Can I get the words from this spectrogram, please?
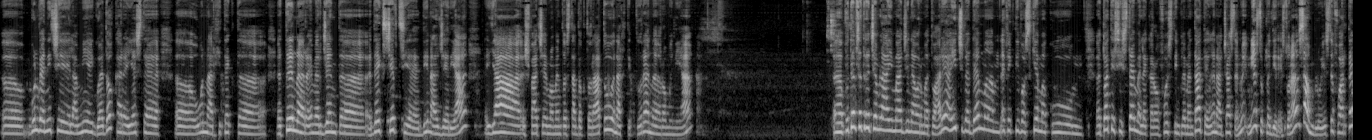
Uh, bun venit și la Mie Guedo, care este un arhitect tânăr, emergent, de excepție din Algeria. Ea își face în momentul ăsta doctoratul în arhitectură în România Uh, putem să trecem la imaginea următoare. Aici vedem uh, efectiv o schemă cu uh, toate sistemele care au fost implementate în această. Nu, nu este o clădire, este un ansamblu, este foarte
